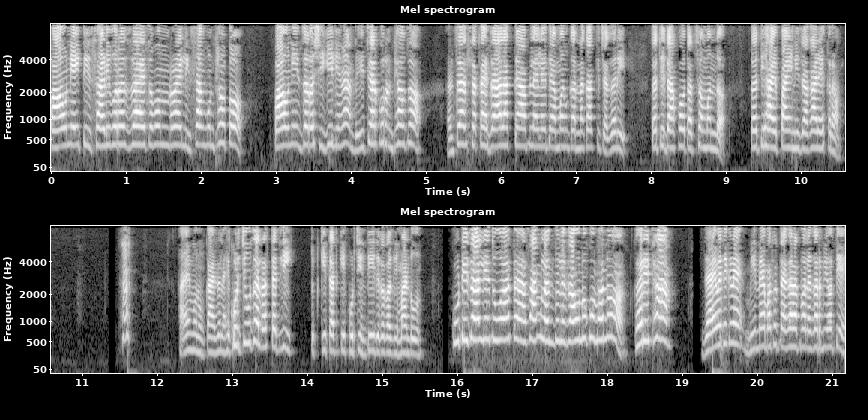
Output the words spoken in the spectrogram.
पाहुणे ती साडीवरच जायचं म्हणून राहिली सांगून ठेवतो. पाहुणी जर अशी गेली ना तर विचार करून ठेवतो. आणि चल सकाळी जावं लागते आपल्याला त्या मनकरणं काकीच्या घरी. तर ती दाखवतात संबंध. तर ती हाय पायनीचा कार्यक्रम. हाय म्हणून काय झालं? हे खुर्ची उचल रस्त्यातली. तुटकी ताटकी खुर्ची ती देतात ती मांडून. कुठे चालली तू आता? सांगलं ना तुला जाऊ नको म्हणून. घरी थांब. जाय बा तिकडे. मी नाही बसत त्या घरात मला गरमी होते.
